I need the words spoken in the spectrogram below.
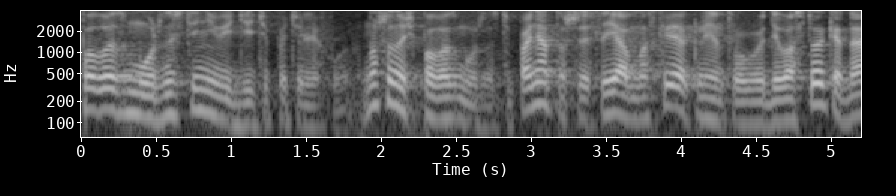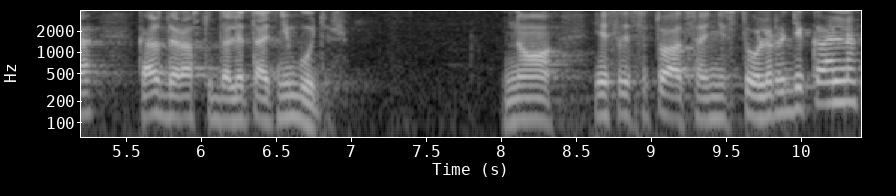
По возможности не ведите по телефону. Ну, что значит по возможности? Понятно, что если я в Москве, а клиент в Владивостоке, да, каждый раз туда летать не будешь. Но если ситуация не столь радикальна,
